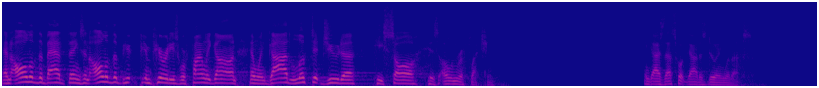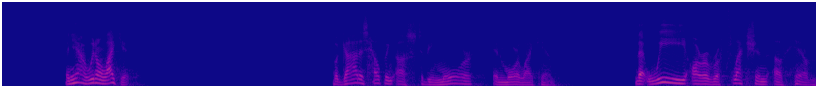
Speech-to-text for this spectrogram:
and all of the bad things and all of the impurities were finally gone. And when God looked at Judah, he saw his own reflection. And guys, that's what God is doing with us. And yeah, we don't like it. But God is helping us to be more and more like Him. That we are a reflection of Him.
